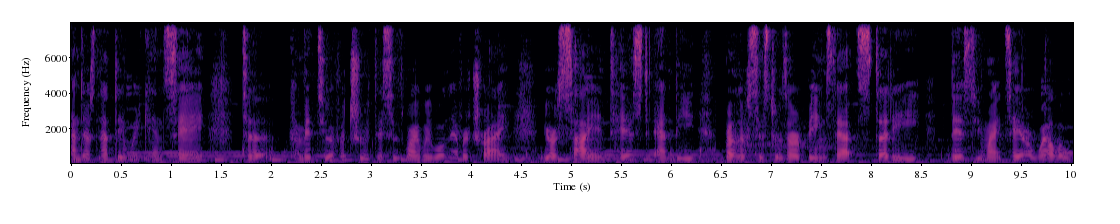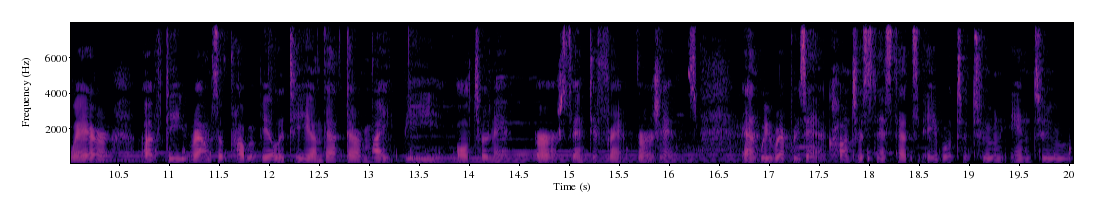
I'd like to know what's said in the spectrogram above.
and there's nothing we can say to convince you of a truth. This is why we will never try. Your scientist and the brothers, sisters, are beings that study this, you might say, are well aware of the realms of probability and that there might be alternate Earths and different versions. And we represent a consciousness that's able to tune into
